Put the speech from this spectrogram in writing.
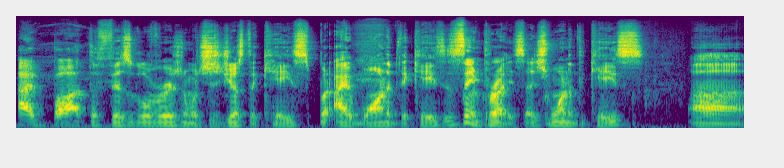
I bought the physical version, which is just the case, but I wanted the case. It's the same price. I just wanted the case. Uh,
